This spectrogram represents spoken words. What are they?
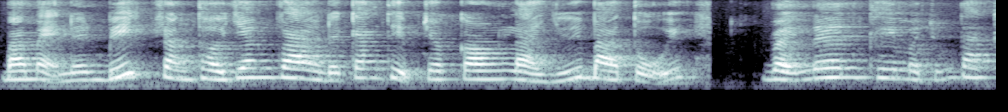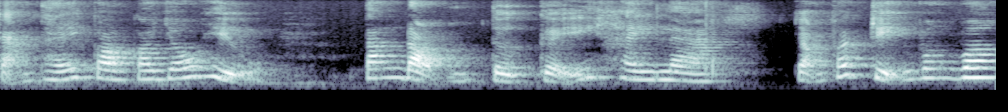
Ba mẹ nên biết rằng thời gian vàng để can thiệp cho con là dưới 3 tuổi. Vậy nên khi mà chúng ta cảm thấy con có dấu hiệu tăng động, tự kỷ hay là chậm phát triển vân vân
